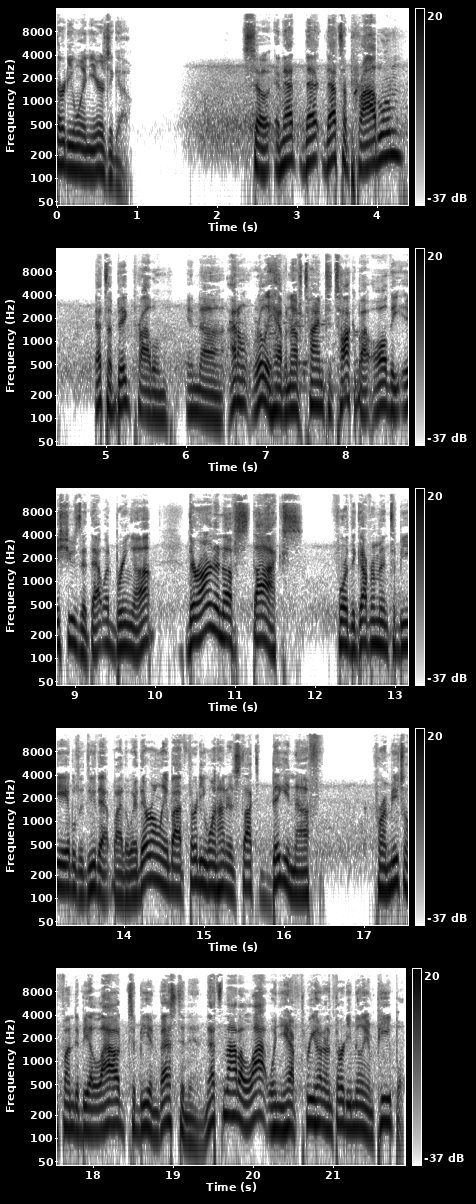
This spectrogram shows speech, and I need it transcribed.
31 years ago. So, and that, that, that's a problem. That's a big problem. And, uh, I don't really have enough time to talk about all the issues that that would bring up. There aren't enough stocks for the government to be able to do that, by the way. There are only about 3,100 stocks big enough for a mutual fund to be allowed to be invested in. That's not a lot when you have 330 million people.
